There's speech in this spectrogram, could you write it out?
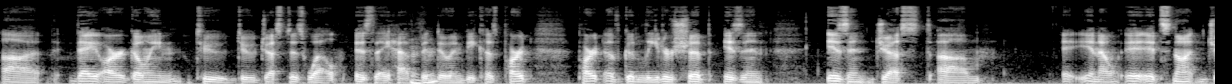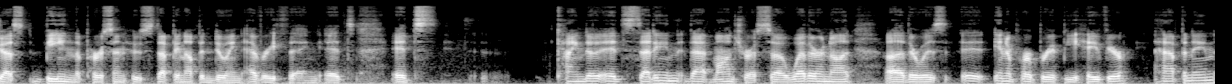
uh, they are going to do just as well as they have been doing because part part of good leadership isn't isn't just um, you know it's not just being the person who's stepping up and doing everything. It's it's kind of it's setting that mantra. So whether or not uh, there was uh, inappropriate behavior happening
